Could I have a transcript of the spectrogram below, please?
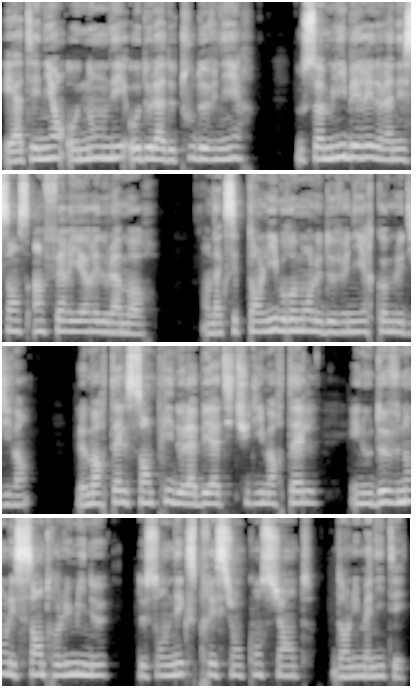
et atteignant au non-né au-delà de tout devenir, nous sommes libérés de la naissance inférieure et de la mort. En acceptant librement le devenir comme le divin, le mortel s'emplit de la béatitude immortelle et nous devenons les centres lumineux de son expression consciente dans l'humanité.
